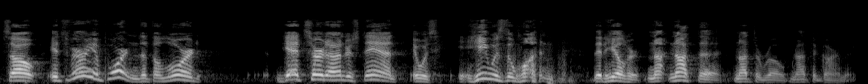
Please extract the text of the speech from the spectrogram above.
So it's very important that the Lord gets her to understand it was He was the one that healed her, not, not the not the robe, not the garment.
